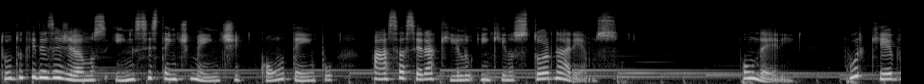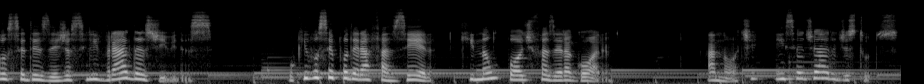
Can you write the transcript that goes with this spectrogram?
Tudo o que desejamos insistentemente, com o tempo, passa a ser aquilo em que nos tornaremos. Pondere: por que você deseja se livrar das dívidas? O que você poderá fazer que não pode fazer agora? Anote em seu diário de estudos.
